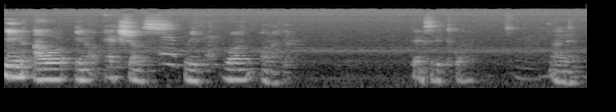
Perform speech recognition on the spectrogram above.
in our interactions with one another. Thanks be to God. 아멘.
